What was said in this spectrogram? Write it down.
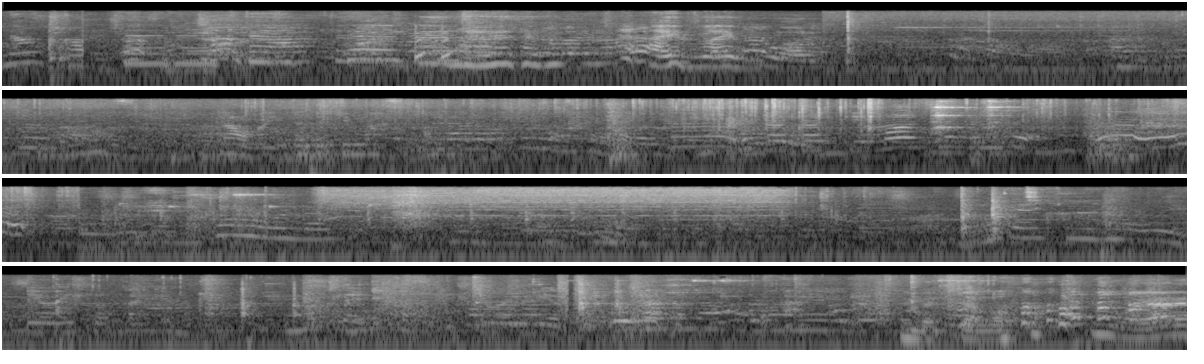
なんかアイブアイブなおいただきますいただきますめっちゃもうもうやれ。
